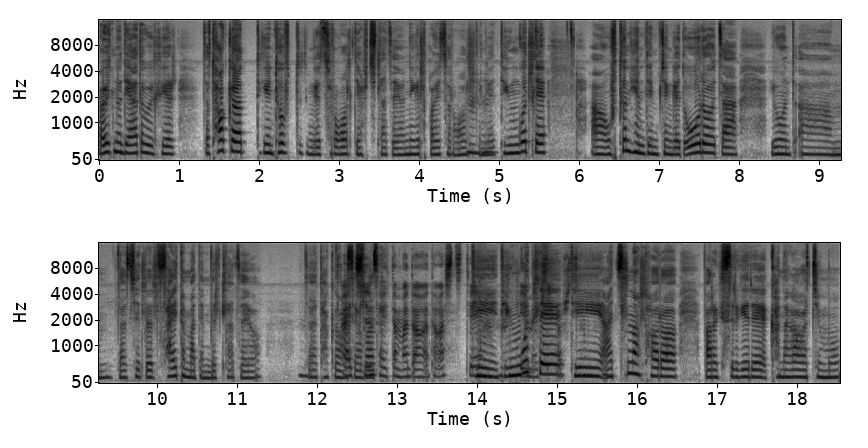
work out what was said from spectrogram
оюутнууд яадаг вэ гэхээр За Токиод тгийн төвд ингээд сургуульд явчлаа. Заяа нэг л гоё сургууль ингээд. Тэгэнгүүтлээ өвтгөн хэм дэмжингээд өөрөө за юунд за жишээлбэл Сайтамад амьдарчлаа заяа. За Токиогоос яваад Сайтамад байгаа таа шүү дээ. Тийм тэгэнгүүтлээ тийм ажил нь болохоор бараг эсрэгээрээ Канагава ч юм уу.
